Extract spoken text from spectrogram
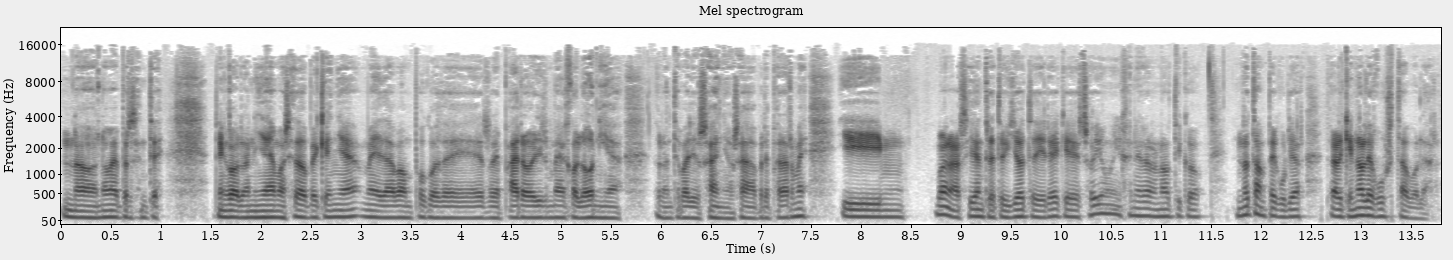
No, no me presenté. Tengo la niña demasiado pequeña, me daba un poco de reparo irme a Colonia durante varios años a prepararme y bueno, así entre tú y yo te diré que soy un ingeniero aeronáutico no tan peculiar, pero al que no le gusta volar.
